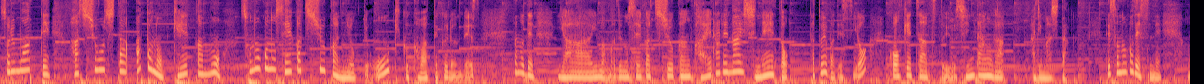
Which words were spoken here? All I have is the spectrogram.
それもあって発症した後の経過もその後の生活習慣によって大きく変わってくるんです。なのでいや今までの生活習慣変えられないしねと例えばですよ高血圧という診断がありましたでその後ですねう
